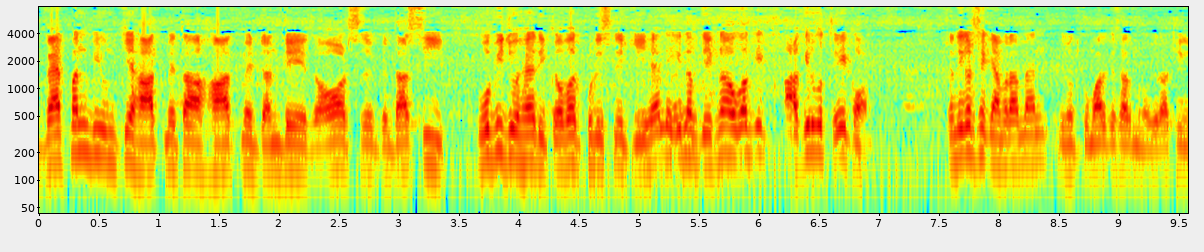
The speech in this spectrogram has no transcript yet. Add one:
वेपन भी उनके हाथ में था, हाथ में डंडे रॉड्स गंडासी वो भी जो है रिकवर पुलिस ने की है। लेकिन अब देखना होगा कि आखिर वो थे कौन। चंडीगढ़ से कैमरामैन विनोद कुमार के साथ मनोज राठी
